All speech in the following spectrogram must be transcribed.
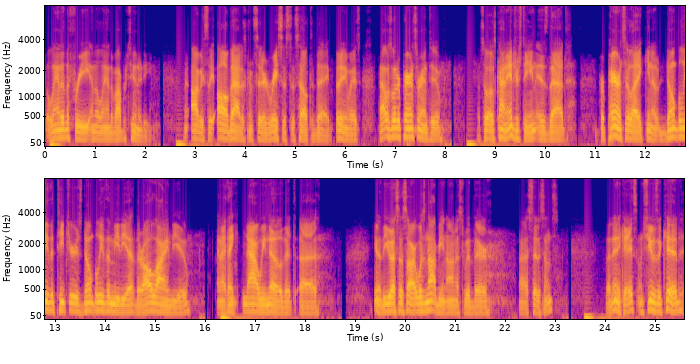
the land of the free and the land of opportunity. And obviously, all that is considered racist as hell today. But, anyways, that was what her parents were into. So, what was kind of interesting is that her parents are like, you know, don't believe the teachers, don't believe the media. They're all lying to you. And I think now we know that, uh, you know, the USSR was not being honest with their uh, citizens. But in any case, when she was a kid,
